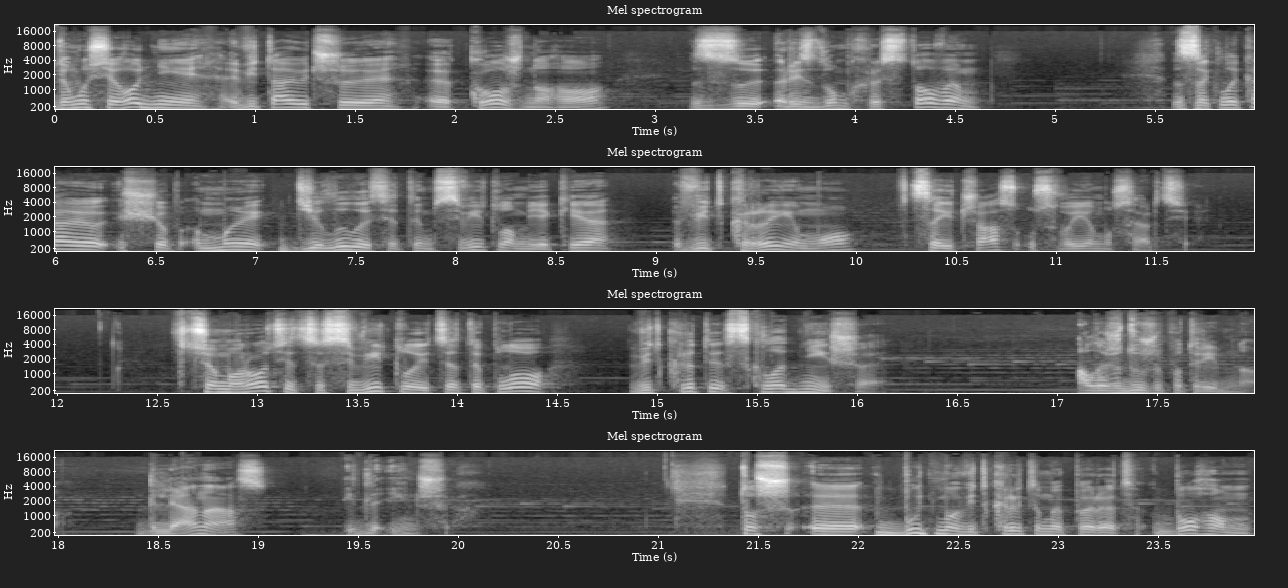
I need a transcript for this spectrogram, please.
тому сьогодні, вітаючи е, кожного з Різдвом Христовим, закликаю, щоб ми ділилися тим світлом, яке відкриємо в цей час у своєму серці. В цьому році це світло і це тепло відкрити складніше, але ж дуже потрібно для нас і для інших. Тож е, будьмо відкритими перед Богом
